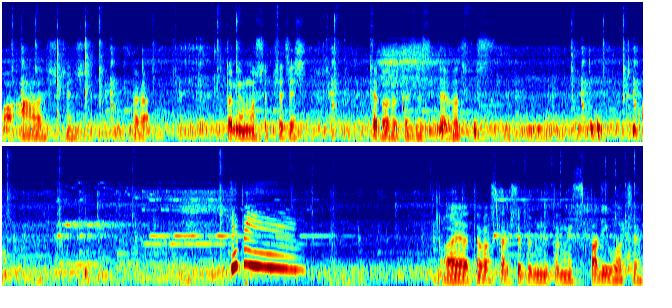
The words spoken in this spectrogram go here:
o, ale szczęście. Dobra. To nie muszę przecież tego wykorzystywać. Ojej, teraz tak, żeby mnie to nie spaliło, czy?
